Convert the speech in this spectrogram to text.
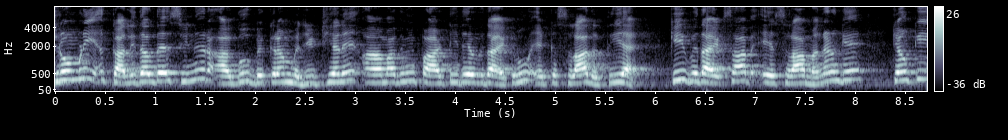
ਸ਼੍ਰੋਮਣੀ ਅਕਾਲੀ ਦਲ ਦੇ ਸੀਨੀਅਰ ਆਗੂ ਵਿਕਰਮ ਮਜੀਠੀਆ ਨੇ ਆਮ ਆਦਮੀ ਪਾਰਟੀ ਦੇ ਵਿਧਾਇਕ ਨੂੰ ਇੱਕ ਸਲਾਹ ਦਿੱਤੀ ਹੈ ਕਿ ਵਿਧਾਇਕ ਸਾਹਿਬ ਇਹ ਸਲਾਹ ਮੰਨਣਗੇ ਕਿਉਂਕਿ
